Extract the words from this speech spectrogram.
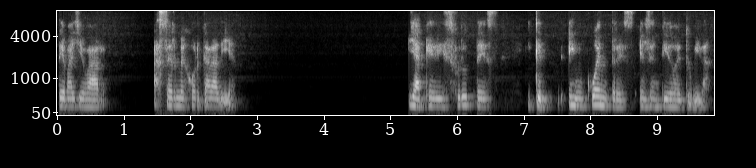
te va a llevar a ser mejor cada día y a que disfrutes y que encuentres el sentido de tu vida.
